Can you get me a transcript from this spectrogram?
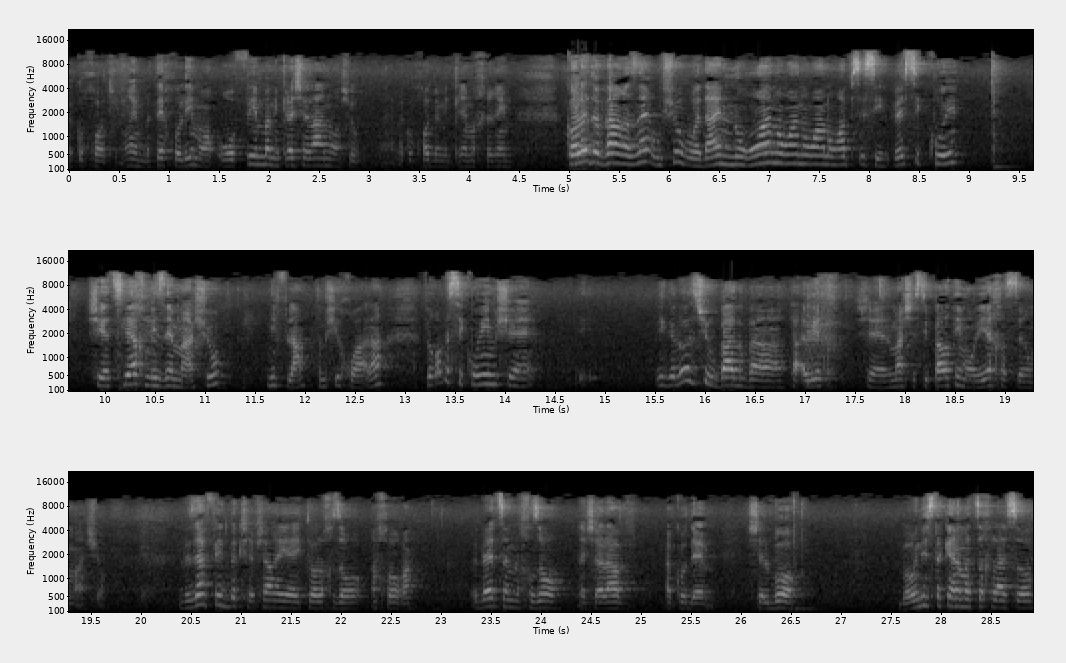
לקוחות, שאומרים בתי חולים או רופאים במקרה שלנו, או שוב, לקוחות במקרים אחרים. כל הדבר הזה הוא שוב, הוא עדיין נורא נורא נורא נורא בסיסי, ויש סיכוי שיצליח מזה משהו, נפלא, תמשיכו הלאה, ורוב הסיכויים שיגלו איזשהו באג בתהליך של מה שסיפרתם, או יהיה חסר משהו. וזה הפידבק שאפשר יהיה איתו לחזור אחורה, ובעצם לחזור לשלב הקודם, של בוא, בואו נסתכל על מה צריך לעשות,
